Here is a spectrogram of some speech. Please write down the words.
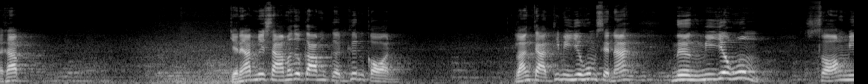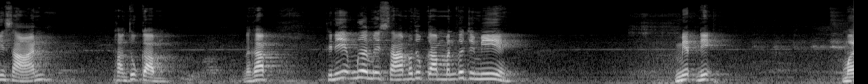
นะครับ ห็นนะครับมีสารพันธุกรรมเกิดขึ้นก่อน หลังจากที่มีเยื่อหุ้มเสร็จนะหนึ่งมีเยื่อหุ้มสองมีสารพันธุกรรมนะครับ ทีนี้เมื่อมีสารพันธุกรรมมันก็จะมีเม็ดนี้มา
